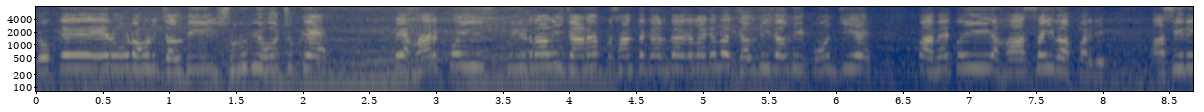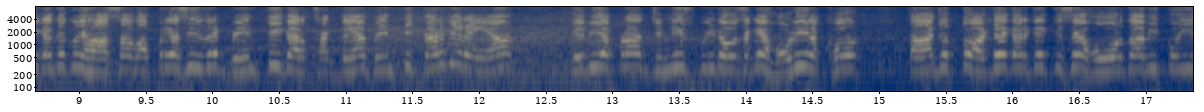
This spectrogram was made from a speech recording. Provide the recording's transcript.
ਕਿਉਂਕਿ ਇਹ ਰੋਡ ਹੁਣ ਜਲਦੀ ਸ਼ੁਰੂ ਵੀ ਹੋ ਚੁੱਕਿਆ ਹੈ ਤੇ ਹਰ ਕੋਈ ਸਪੀਡ ਨਾਲ ਹੀ ਜਾਣਾ ਪਸੰਦ ਕਰਦਾ। ਅਗਲਾ ਕਹਿੰਦਾ ਜਲਦੀ ਜਲਦੀ ਪਹੁੰਚ ਪਹੁੰਚੀਏ, ਭਾਵੇਂ ਕੋਈ ਹਾਦਸਾ ਹੀ ਵਾਪਰ ਜੇ। ਅਸੀਂ ਨਹੀਂ ਕਹਿੰਦੇ ਕੋਈ ਹਾਦਸਾ ਵਾਪਰੇ ਅਸੀਂ ਇਧਰ ਬੇਨਤੀ ਕਰ ਸਕਦੇ ਹਾਂ, ਬੇਨਤੀ ਕਰ ਵੀ ਰਹੇ ਹਾਂ ਕਿ ਵੀ ਆਪਣਾ ਜਿੰਨੀ ਸਪੀਡ ਹੋ ਸਕੇ ਹੌਲੀ ਰੱਖੋ, ਤਾਂ ਜੋ ਤੁਹਾਡੇ ਕਰਕੇ ਕਿਸੇ ਹੋਰ ਦਾ ਵੀ ਕੋਈ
